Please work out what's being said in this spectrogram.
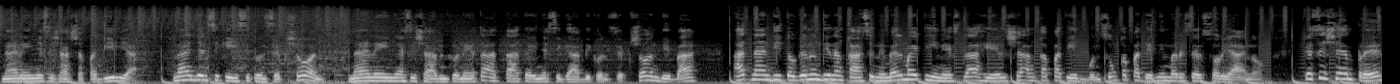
nanay niya si Shasha Padilla. Nandyan si Casey Concepcion, nanay niya si Sharon Cuneta at tatay niya si Gabby Concepcion, di ba? At nandito, ganun din ang kaso ni Mel Martinez dahil siya ang kapatid, bunsong kapatid ni Maricel Soriano. Kasi syempre,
